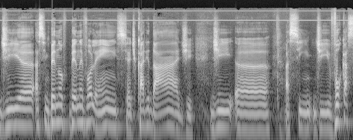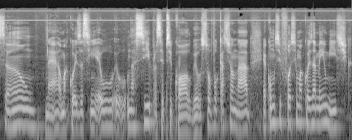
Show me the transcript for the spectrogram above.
de uh, assim benevolência, de caridade, de uh, assim de vocação, né? Uma coisa assim, eu, eu nasci para ser psicólogo, eu sou vocacionado. É como se fosse uma coisa meio mística.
